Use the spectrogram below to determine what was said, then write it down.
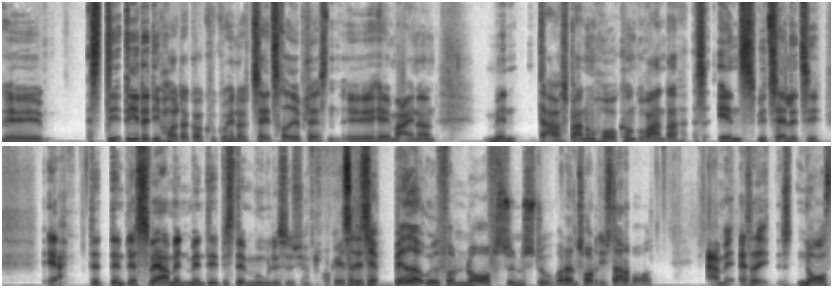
Mm. Øh, altså, det, det er et af de hold, der godt kunne gå hen og tage tredjepladsen øh, her i minoren. Men der er også bare nogle hårde konkurrenter. Altså Ens, Vitality. Ja, det, den bliver svær, men, men det er bestemt muligt, synes jeg. Okay, så det ser bedre ud for North, synes du. Hvordan tror du, de starter på året? Jamen, altså, North,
